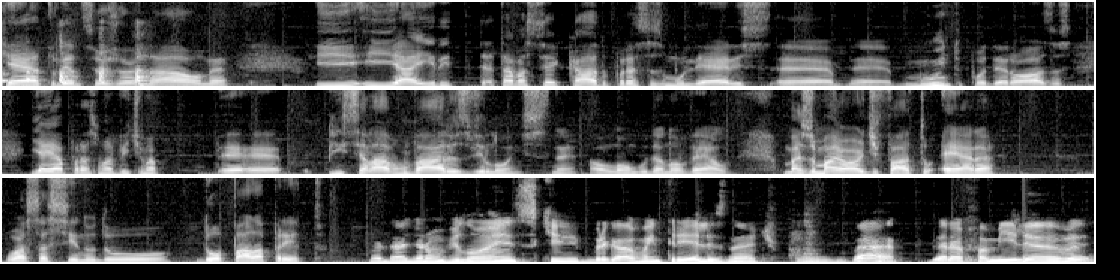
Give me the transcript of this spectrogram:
quieto, lendo seu jornal, né? E, e aí ele estava cercado por essas mulheres é, é, muito poderosas. E aí a próxima vítima é, é, pincelavam vários vilões, né? Ao longo da novela. Mas o maior, de fato, era o assassino do, do Opala Preto. Na verdade, eram vilões que brigavam entre eles, né? Tipo, é, era família.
